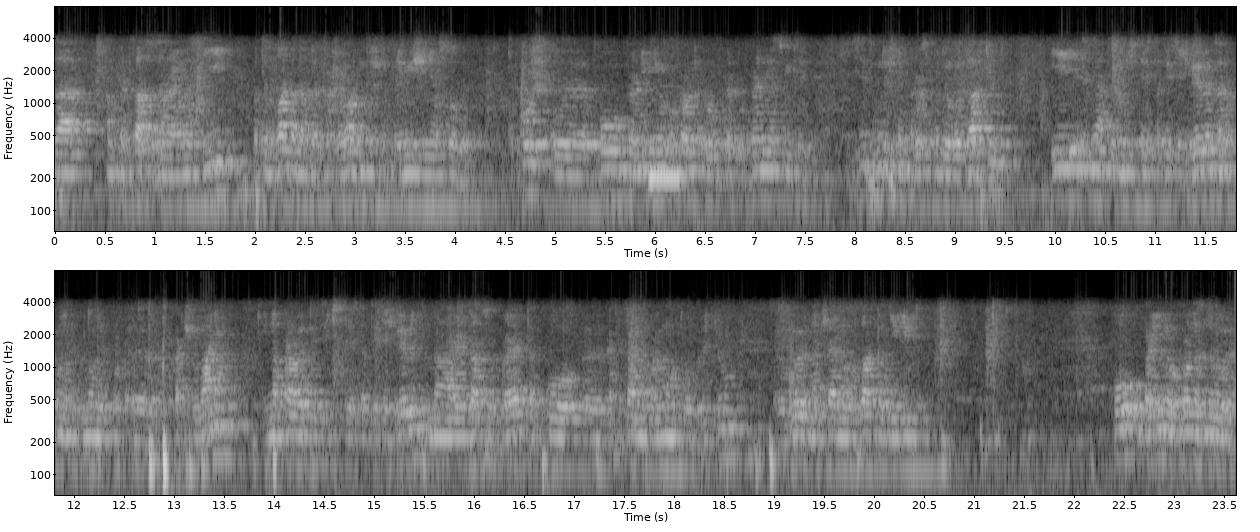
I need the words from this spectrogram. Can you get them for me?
за компенсацію за носії по тим закладам для проживання внутрішньо переміщення особи. Також е, по управлінню управління освіти здійснити внутрішній перерозподіл видатків і зняти 400 тисяч гривень за рахунок економії е, і направити ці 400 тисяч гривень на реалізацію проекту по е, капітальному ремонту укриттю в навчальному закладі «Ліфт». По управлінню охорони здоров'я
